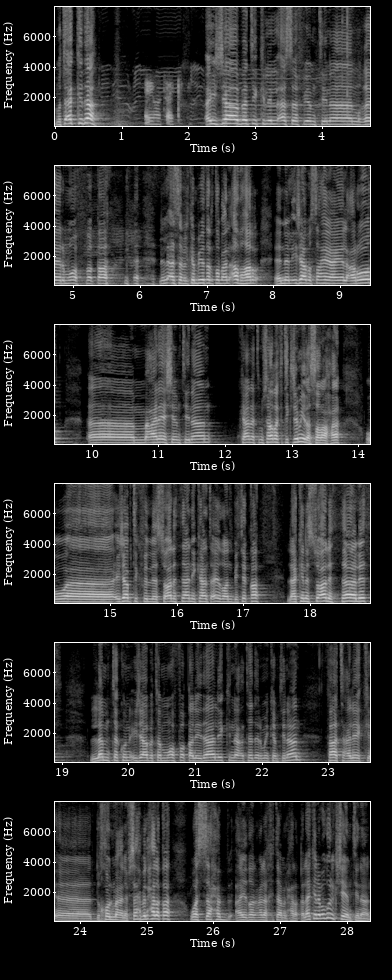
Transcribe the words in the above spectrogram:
متأكدة؟ أيوه متأكد إجابتك للأسف يا امتنان غير موفقة. للأسف الكمبيوتر طبعا أظهر أن الإجابة الصحيحة هي العروض. معليش يا امتنان كانت مشاركتك جميلة صراحة وإجابتك في السؤال الثاني كانت أيضا بثقة لكن السؤال الثالث لم تكن إجابة موفقة لذلك نعتذر منك امتنان. فات عليك آه، الدخول معنا في سحب الحلقة والسحب أيضا على ختام الحلقة. لكن بقول لك شيء امتنان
